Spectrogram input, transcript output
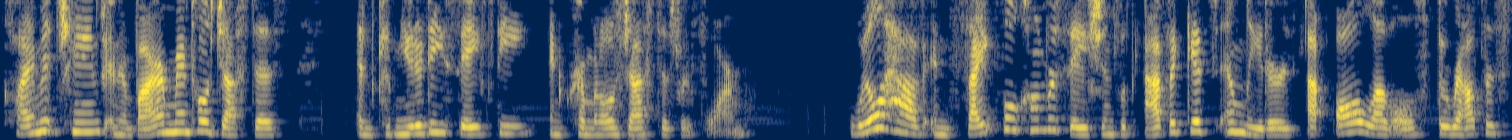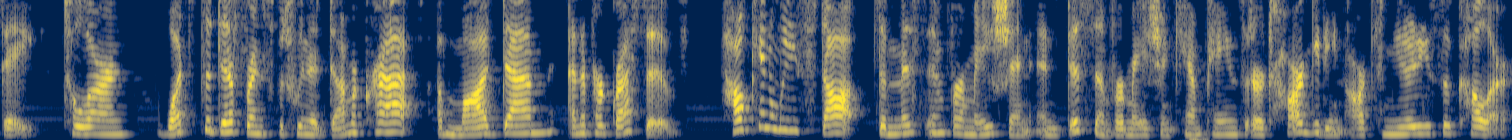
climate change and environmental justice, and community safety and criminal justice reform. We'll have insightful conversations with advocates and leaders at all levels throughout the state to learn what's the difference between a Democrat, a mod Dem, and a progressive, how can we stop the misinformation and disinformation campaigns that are targeting our communities of color?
